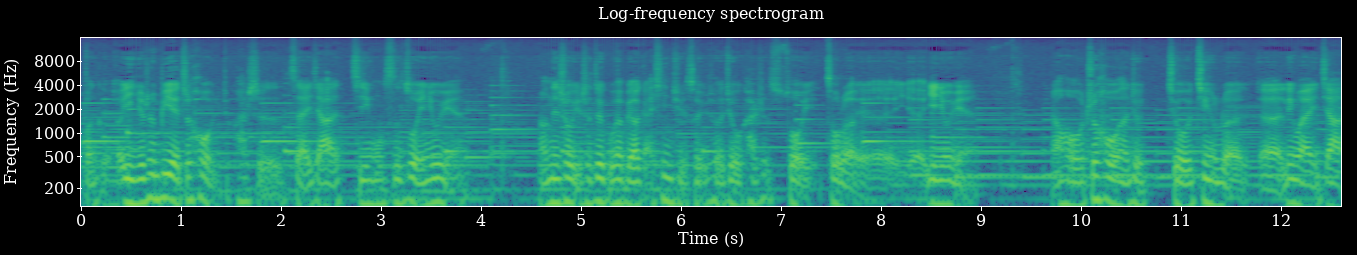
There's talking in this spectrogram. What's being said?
本科研究生毕业之后就开始在一家基金公司做研究员，然后那时候也是对股票比较感兴趣，所以说就开始做做了研究员，然后之后呢就就进入了呃另外一家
